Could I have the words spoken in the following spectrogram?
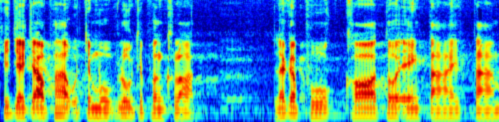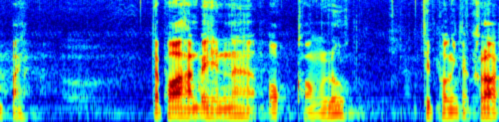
คิดอยากจะเอาผ้าอุดจมูกลูกจะเพิ่งคลอด แล้วก็ผูกคอตัวเองตายตามไป แต่พอหันไปเห็นหน้าอกของลูกที่เพิ่งจะคลอด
